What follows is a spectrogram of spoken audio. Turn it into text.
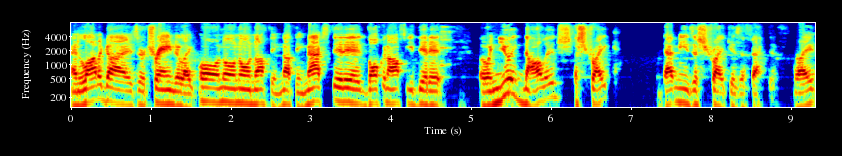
and a lot of guys are trained, they're like, oh, no, no, nothing, nothing. Max did it. Volkanovski did it. But when you acknowledge a strike, that means a strike is effective, right?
